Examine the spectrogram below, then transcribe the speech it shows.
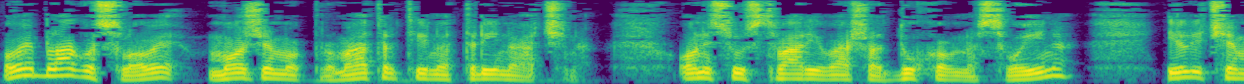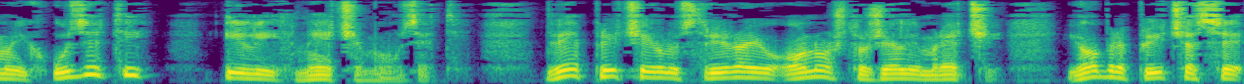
Ove blagoslove možemo promatrati na tri načina. Oni su u stvari vaša duhovna svojina, ili ćemo ih uzeti, ili ih nećemo uzeti. Dvije priče ilustriraju ono što želim reći i obre priče se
